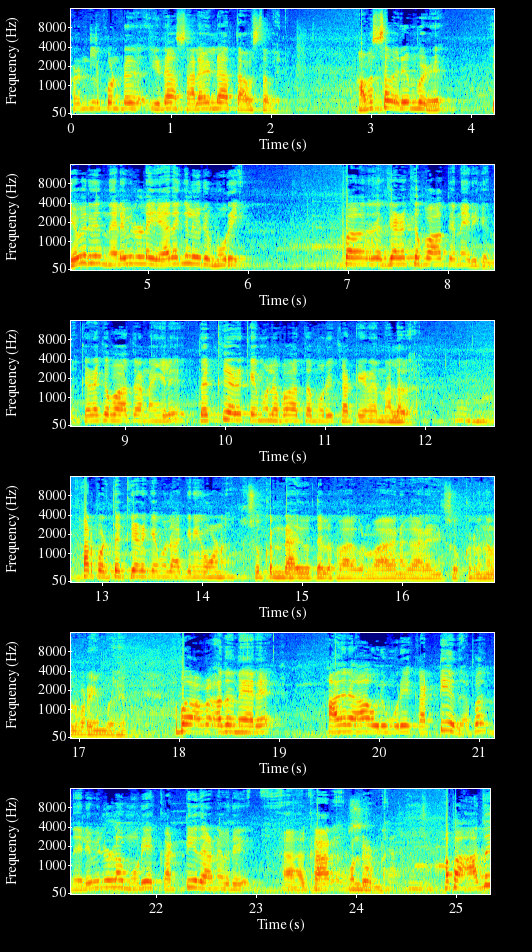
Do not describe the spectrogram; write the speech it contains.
ഫ്രണ്ടിൽ കൊണ്ട് ഇടാൻ സ്ഥലമില്ലാത്ത അവസ്ഥ വരും. അവസ്ഥ വരുമ്പോൾ ഇവർ നിലവിലുള്ള ഏതെങ്കിലും ഒരു മുറി ഇപ്പോൾ കിഴക്ക് ഭാഗത്ത് തന്നെ ഇരിക്കുന്നു. കിഴക്ക് ഭാഗത്താണെങ്കിൽ തെക്ക് കിഴക്കേ മൂല ഭാഗത്തെ മുറി കട്ട് ചെയ്യണത് നല്ലതാണ്. കാരണം തെക്ക് കിഴക്കേ മൂല അഗ്നികോണ് ശുക്രന്റെ ആധിപത്യമുള്ള ഭാഗമാണ്. വാഹനകാരൻ ശുക്രൻ എന്നുള്ള പറയുമ്പോൾ അപ്പോൾ അത് നേരെ അതിന് ആ ഒരു മുറിയെ കട്ട് ചെയ്ത് അപ്പോൾ നിലവിലുള്ള മുറിയെ കട്ട് ചെയ്താണ് ഇവർ കാർ കൊണ്ടുവരുന്നത്. അപ്പോൾ അത്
